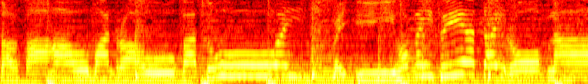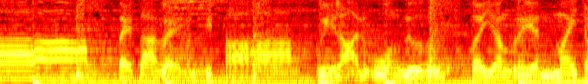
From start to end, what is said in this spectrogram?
สาวสาวๆบ้านเราก็สวย ไม่กี่หกให้เสียใจโรคนาแต่ถ้าแรกมันพิดทาเวลาล่วงเลยซะยังเรียนไม่จ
